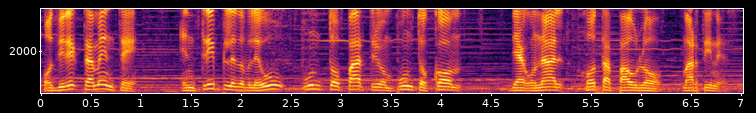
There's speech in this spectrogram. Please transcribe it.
o directamente en www.patreon.com diagonal J. Paulo Martínez.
